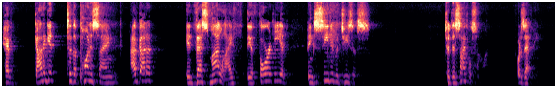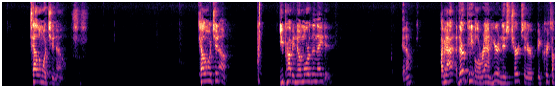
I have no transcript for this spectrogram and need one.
have got to get to the point of saying, I've got to invest my life, the authority of being seated with Jesus, to disciple someone. What does that mean? Tell them what you know. Tell them what you know. You probably know more than they do. You know? I mean, I, there are people around here in this church that are in Christian.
